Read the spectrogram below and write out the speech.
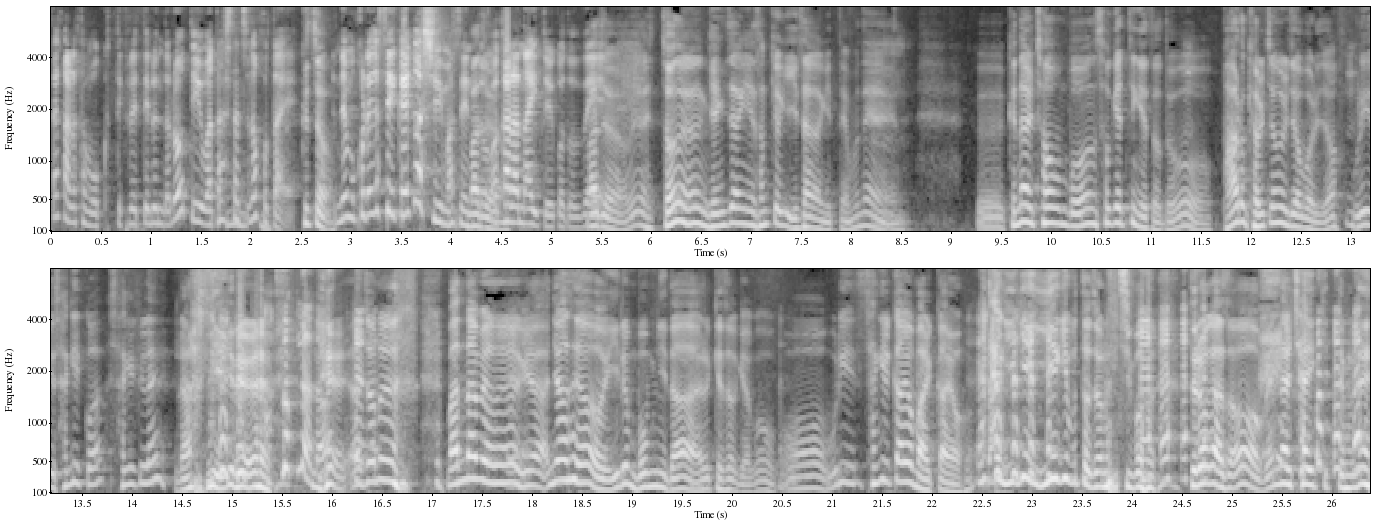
だから多分送ってくれてるんだろうっていう私たちの答え。 그쵸. でもこれが正解かは知りませんと、 맞아요 わからないということで。 맞아요. 예, 저는 굉장히 성격이 이상하기 때문에 그 그날 처음 본 소개팅에서도 바로 결정을 지어버리죠. 우리 사귈 거야? 사귈래? 라는 얘기를. 아, 손나너? 네, 아, 저는 만나면은 그냥 안녕하세요. 이름 뭡니다. 이렇게 해서 얘기하고 어, 우리 사귈까요? 말까요? 딱 이게 이 얘기부터 저는 집어 들어가서 맨날 차 있기 때문에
